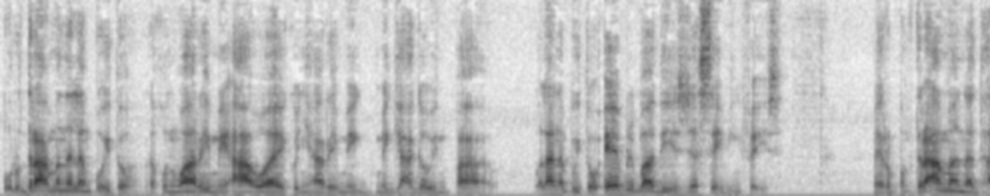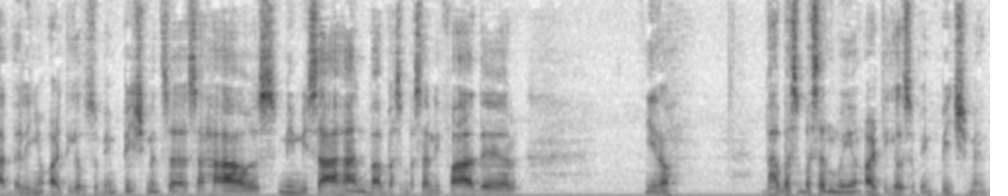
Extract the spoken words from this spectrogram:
puro drama na lang po ito. Na kunwari may away, kunyari may, may gagawin pa. Wala na po ito. Everybody is just saving face. Mayroon pang drama na dadalhin yung articles of impeachment sa, sa House, mimisahan, babasbasan ni Father. You know, babasbasan mo yung articles of impeachment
